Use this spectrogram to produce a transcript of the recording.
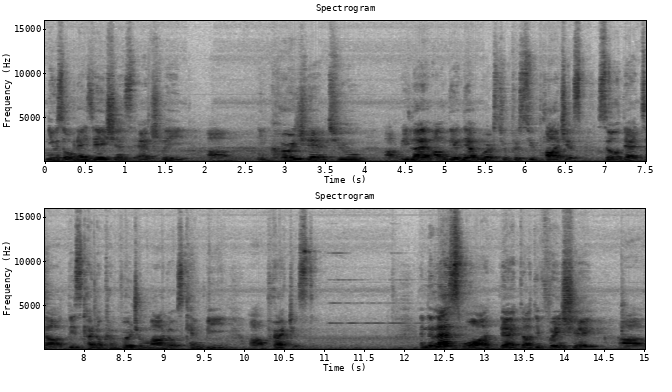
news organizations actually um, encourage them to uh, rely on their networks to pursue projects so that uh, these kind of convergent models can be uh, practiced. And the last one that uh, differentiate uh,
